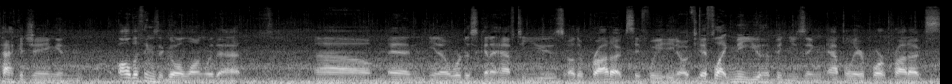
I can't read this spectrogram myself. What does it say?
packaging and all the things that go along with that. Um, and you know, we're just going to have to use other products if we, you know, if, if, like me, you have been using Apple Airport products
